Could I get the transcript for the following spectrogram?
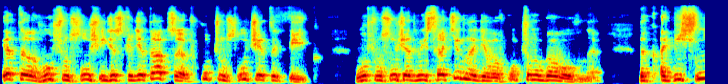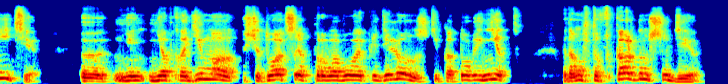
это в лучшем случае дискредитация, в худшем случае это фейк. В лучшем случае административное дело, в худшем уголовное. Так объясните, э, необходима ситуация правовой определенности, которой нет. Потому что в каждом суде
